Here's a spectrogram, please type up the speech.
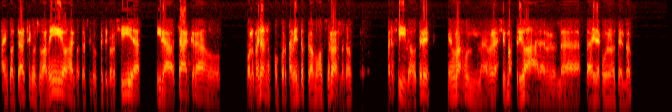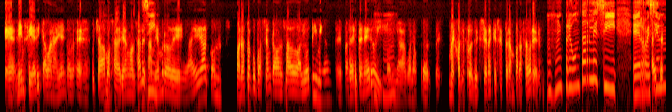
a, encontrarse con sus amigos, a encontrarse con gente conocida, ir a chacras o por lo menos los comportamientos que vamos observando, ¿no? Pero sí, los hoteles es más una relación más privada la, la, con un hotel, ¿no? Eh, y Erika, bueno, ahí eh, escuchábamos a Adrián González, miembro de AEGA, con bueno, esta ocupación que ha avanzado algo tímida eh, para este enero y con la, bueno, eh, mejores proyecciones que se esperan para febrero. Preguntarle si recién...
